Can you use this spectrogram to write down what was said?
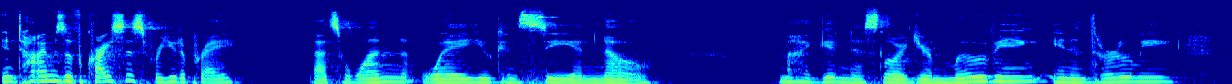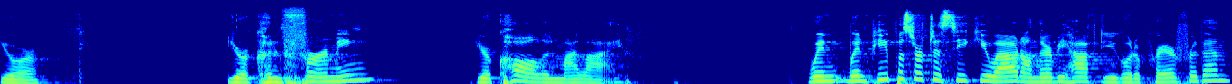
in times of crisis for you to pray? That's one way you can see and know. My goodness, Lord, you're moving in and through me. You're, you're confirming your call in my life. When, when people start to seek you out on their behalf, do you go to prayer for them?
